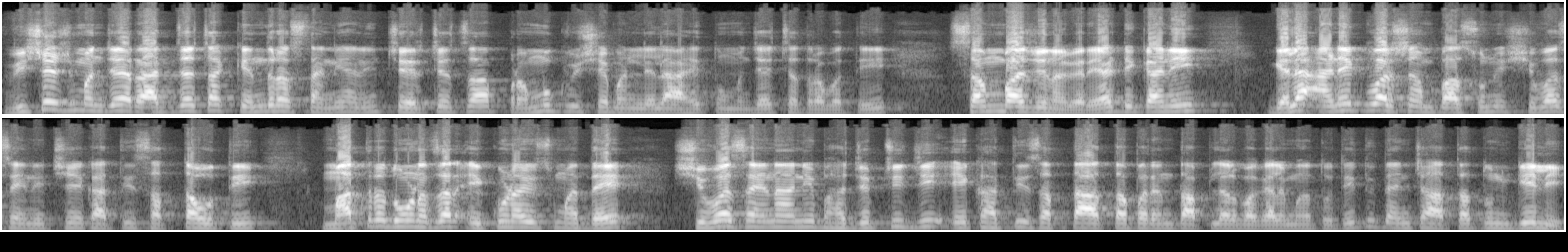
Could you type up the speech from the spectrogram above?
विशेष म्हणजे राज्याच्या केंद्रस्थानी आणि चर्चेचा प्रमुख विषय बनलेला आहे तो म्हणजे छत्रपती संभाजीनगर. या ठिकाणी गेल्या अनेक वर्षांपासून शिवसेनेची एक हाती सत्ता होती. मात्र दोन हजार एकोणावीसमध्ये शिवसेना आणि भाजपची जी एक हाती सत्ता आतापर्यंत आपल्याला बघायला मिळत होती ती त्यांच्या हातातून गेली.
